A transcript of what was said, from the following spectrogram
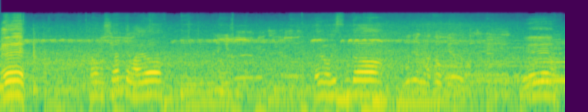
네. 형 시합 때 봐요. 다녀오겠습니다. 부모님한테 갔다 올게요 예.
